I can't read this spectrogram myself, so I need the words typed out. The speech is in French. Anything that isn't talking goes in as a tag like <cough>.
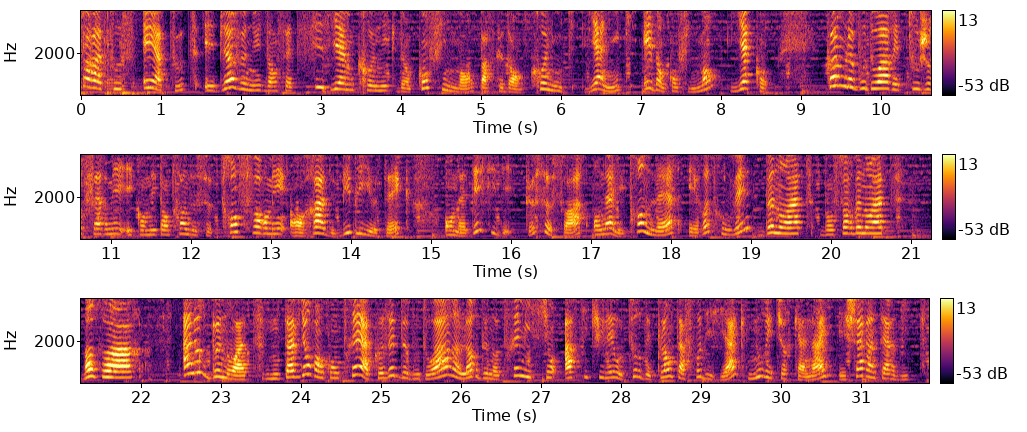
Bonsoir à tous et à toutes et bienvenue dans cette sixième chronique d'un confinement parce que dans chronique Yannick et dans confinement Yacon. Comme le boudoir est toujours fermé et qu'on est en train de se transformer en rat de bibliothèque, on a décidé que ce soir on allait prendre l'air et retrouver Benoît. Bonsoir Benoît. Bonsoir. Alors Benoît, nous t'avions rencontré à Cosette de Boudoir lors de notre émission articulée autour des plantes aphrodisiaques, nourriture canaille et chair interdite.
